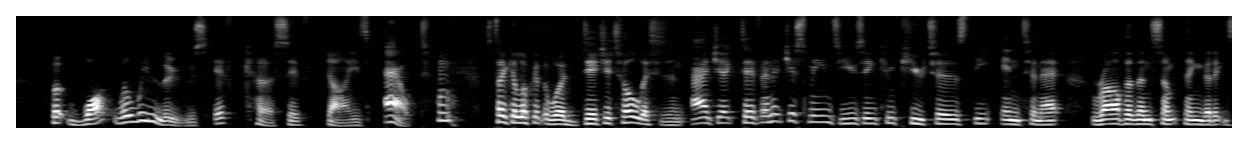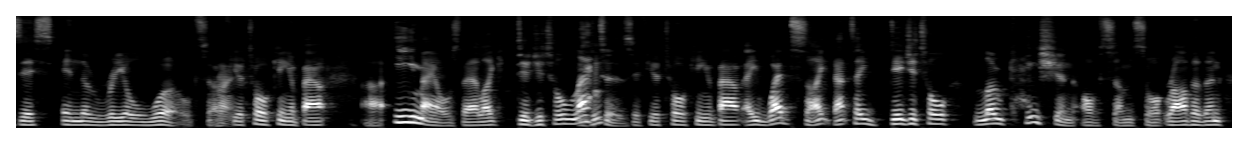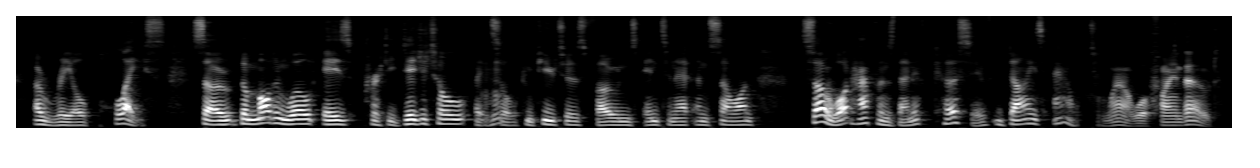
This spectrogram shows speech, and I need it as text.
But what will we lose if cursive dies out? Hmm. Let's take a look at the word digital. This is an adjective and it just means using computers, the internet, rather than something that exists in the real world. So if you're talking about uh, emails, they're like digital Mm-hmm. letters. If you're talking about a website, that's a digital location of some sort rather than a real place. So the modern world is pretty digital. It's Mm-hmm. all computers, phones, internet, and so on. So what happens then if cursive dies out? Well, we'll find out.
